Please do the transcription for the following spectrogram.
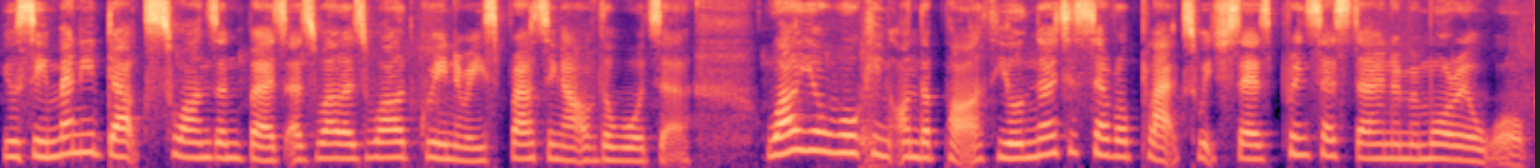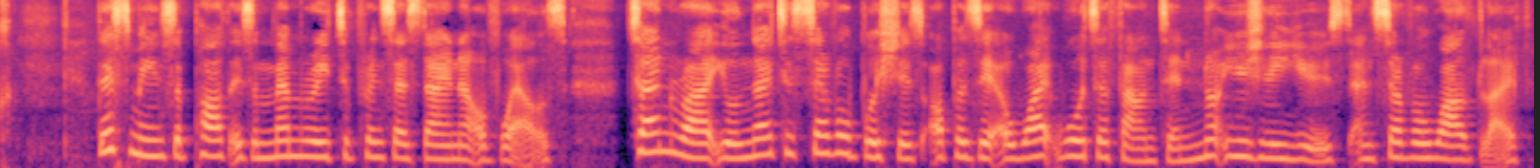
You'll see many ducks, swans and birds as well as wild greenery sprouting out of the water. While you're walking on the path, you'll notice several plaques which says Princess Diana Memorial Walk. This means the path is a memory to Princess Diana of Wales. Turn right, you'll notice several bushes opposite a white water fountain, not usually used, and several wildlife.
